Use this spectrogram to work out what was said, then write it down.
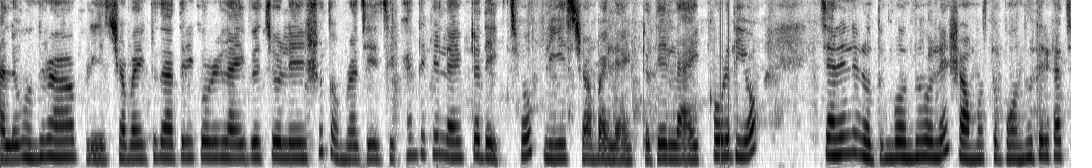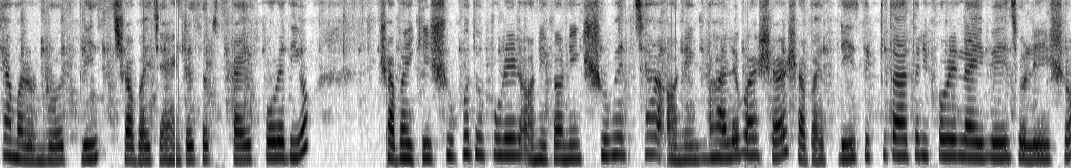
হ্যালো বন্ধুরা প্লিজ সবাই একটু তাড়াতাড়ি করে লাইভে চলে এসো। তোমরা যে যেখান থেকে লাইভটা দেখছ প্লিজ সবাই লাইভটাতে লাইক করে দিও। চ্যানেলে নতুন বন্ধু হলে সমস্ত বন্ধুদের কাছে আমার অনুরোধ প্লিজ সবাই চ্যানেলটা সাবস্ক্রাইব করে দিও। সবাইকে শুভ দুপুরের অনেক অনেক শুভেচ্ছা, অনেক ভালোবাসা। সবাই প্লিজ একটু তাড়াতাড়ি করে লাইভে চলে এসো।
